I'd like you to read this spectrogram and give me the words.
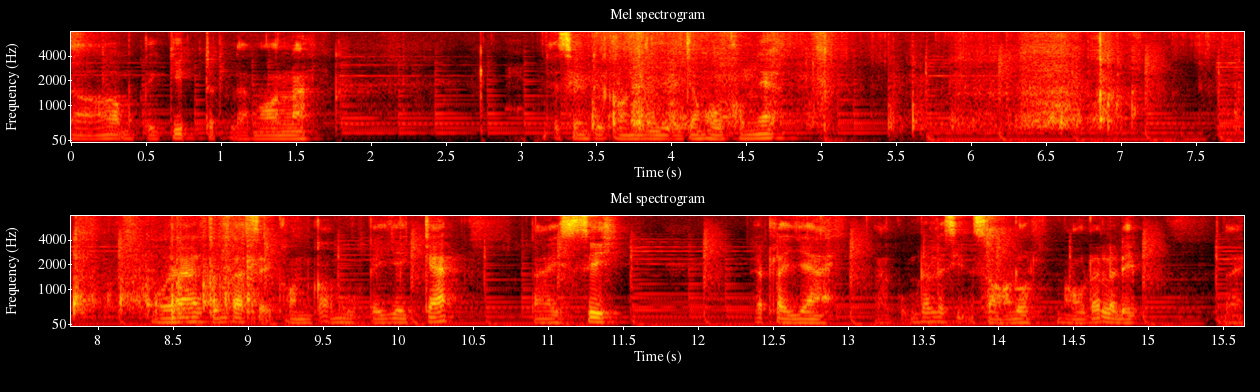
Đó, một cái kit rất là ngon lành. Để xem thì còn gì ở trong hộp không nhé. Ngoài ra chúng ta sẽ còn có một cái dây cáp tai C rất là dài và cũng rất là xịn sò luôn màu rất là đẹp. Đây.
